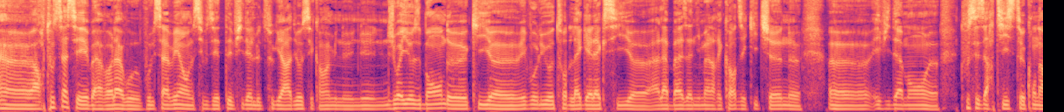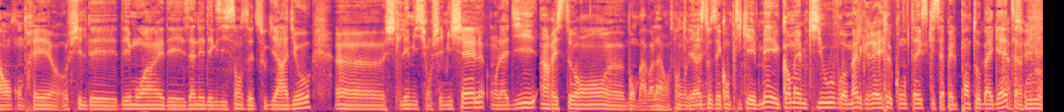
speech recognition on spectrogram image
Euh, alors tout ça, c'est bah voilà, vous, vous le savez, hein, si vous êtes des fidèles de Tsugi Radio, c'est quand même une, une- une joyeuse bande euh, qui euh, évolue autour de la galaxie. euh, à la base, Animal Records et Kitchen, euh, euh, évidemment, euh, tous ces artistes qu'on a rencontrés euh, au fil des, des mois et des années d'existence de Tsugi Radio. Euh, L'émission chez Michel, on l'a dit, un restaurant. euh, bon bah voilà, en ce moment Panto les restos c'est compliqué, mais quand même qui ouvre malgré le contexte qui s'appelle Panto Baguette. Absolument.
